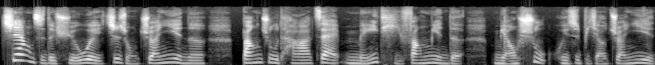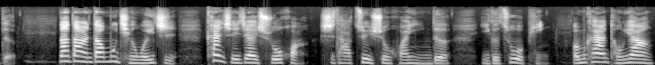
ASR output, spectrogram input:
这样子的学位，这种专业呢，帮助他在媒体方面的描述会是比较专业的。那当然，到目前为止，看谁在说谎是他最受欢迎的一个作品。我们看同样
